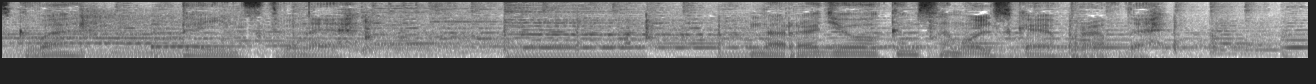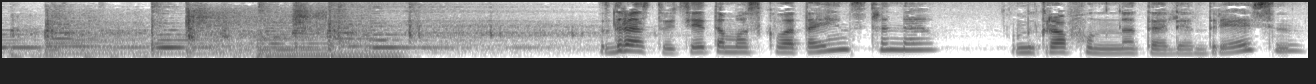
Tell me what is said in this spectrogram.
Москва таинственная. На радио «Комсомольская правда». Здравствуйте, это «Москва таинственная». У микрофона Наталья Андреасин.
